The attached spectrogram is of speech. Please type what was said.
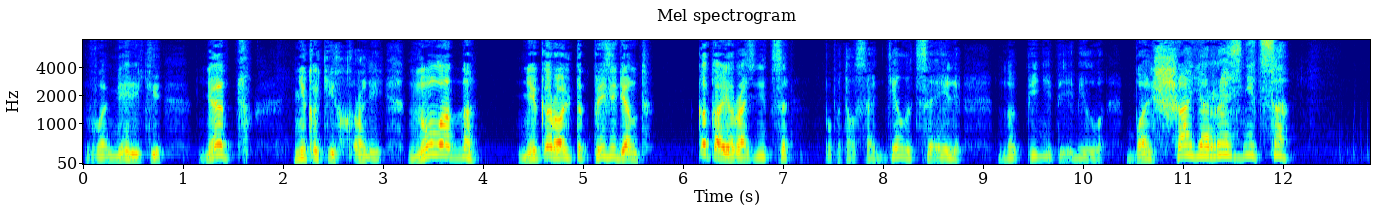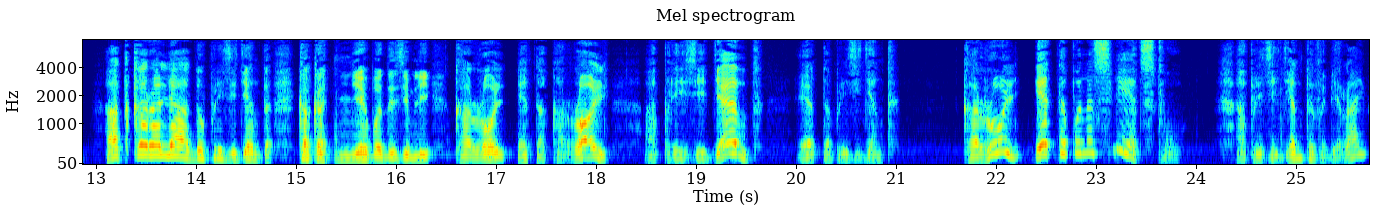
В Америке нет никаких королей. Ну, ладно, не король, так президент. Какая разница?» Попытался отделаться Эля, но Пини перебил его. «Большая разница!» От короля до президента, как от неба до земли. Король — это король, а президент — это президент. Король — это по наследству, а президента выбирают.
